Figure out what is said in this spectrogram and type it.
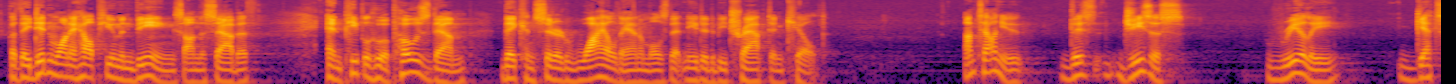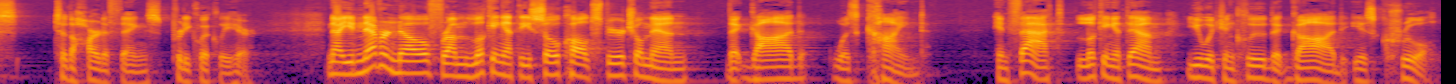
but they didn't want to help human beings on the Sabbath. And people who opposed them, they considered wild animals that needed to be trapped and killed. I'm telling you, this Jesus really gets to the heart of things pretty quickly here. Now, you never know from looking at these so called spiritual men that God was kind. In fact, looking at them, you would conclude that God is cruel.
